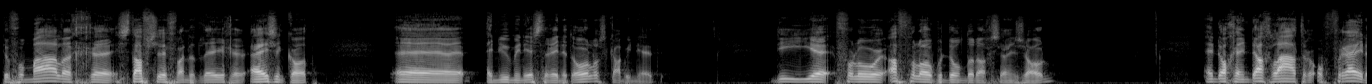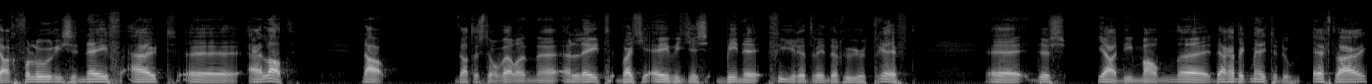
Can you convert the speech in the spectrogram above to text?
de voormalig uh, stafchef van het leger, IJzenkot, uh, en nu minister in het oorlogskabinet, die verloor afgelopen donderdag zijn zoon. En nog geen dag later, op vrijdag, verloor hij zijn neef uit Eilat. Nou, dat is toch wel een, een leed wat je eventjes binnen 24 uur treft. dus ja, die man, uh, daar heb ik mee te doen. Echt waar.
